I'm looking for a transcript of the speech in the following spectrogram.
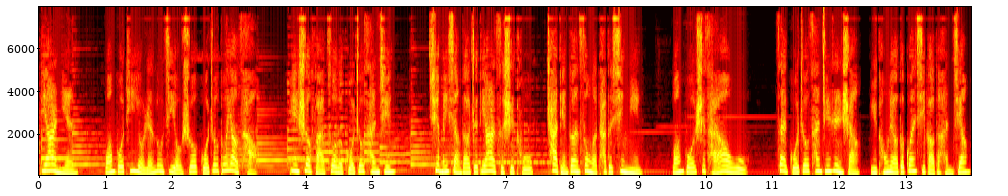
第二年，王勃听有人陆记有说国州多药草，便设法做了国州参军，却没想到这第二次仕途差点断送了他的性命。王勃恃才傲物，在国州参军任上与同僚的关系搞得很僵。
